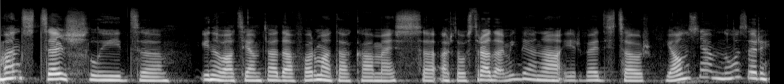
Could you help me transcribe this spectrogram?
Mans ceļš līdz uh, inovācijām tādā formātā, kā mēs ar to strādājam ikdienā, ir veidis caur jaunu uzņēmumu nozari,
